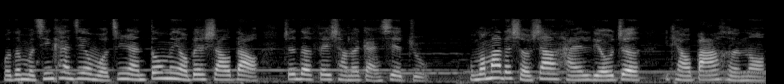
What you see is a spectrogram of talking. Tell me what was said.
我的母亲看见我竟然都没有被烧到，真的非常的感谢主。我妈妈的手上还留着一条疤痕哦，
